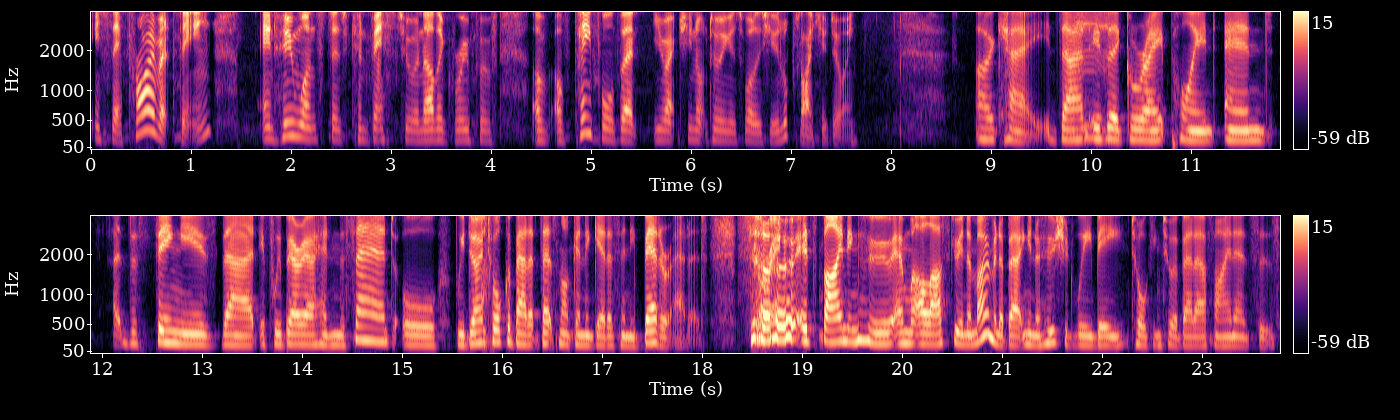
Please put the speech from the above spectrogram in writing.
it's their private thing. And who wants to confess to another group of, of, of people that you're actually not doing as well as you look like you're doing? Okay, that mm. is a great point. And the thing is that if we bury our head in the sand or we don't talk about it, that's not going to get us any better at it. So it's finding who, and I'll ask you in a moment about, you know, who should we be talking to about our finances.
